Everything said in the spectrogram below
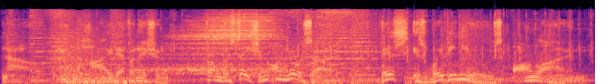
Now, in high definition, from the station on your side, this is Wavy News Online.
